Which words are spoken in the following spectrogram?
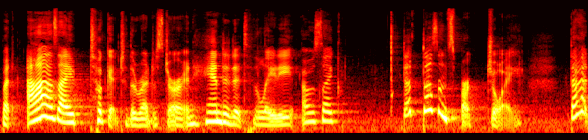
But as I took it to the register and handed it to the lady, I was like, That doesn't spark joy that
